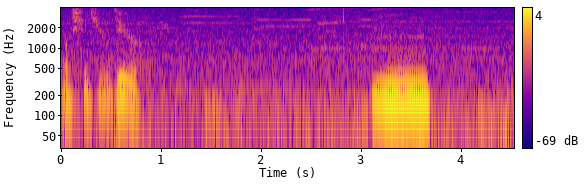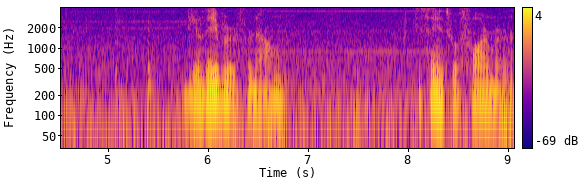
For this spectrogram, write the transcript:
what should you do? Hmm. Be a laborer for now. You can send you to a farmer.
